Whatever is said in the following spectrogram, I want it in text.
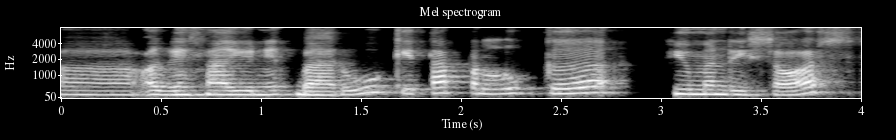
uh, organizational unit baru, kita perlu ke human resource,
